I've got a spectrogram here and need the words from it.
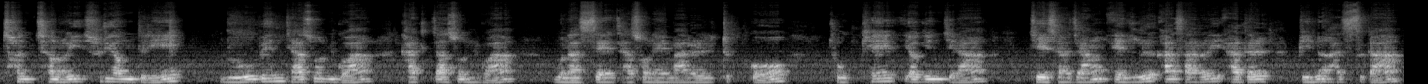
천천의 수령들이 루벤 자손과 갓 자손과 문하세 자손의 말을 듣고 좋게 여긴지라 제사장 엘르아살의 아들 비느하스가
